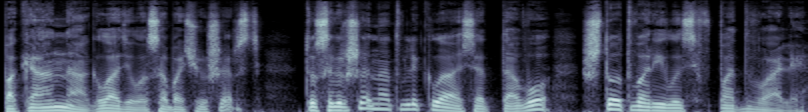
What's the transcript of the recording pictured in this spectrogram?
Пока она гладила собачью шерсть, то совершенно отвлеклась от того, что творилось в подвале.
